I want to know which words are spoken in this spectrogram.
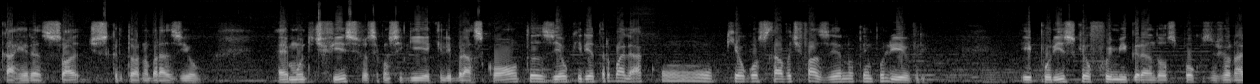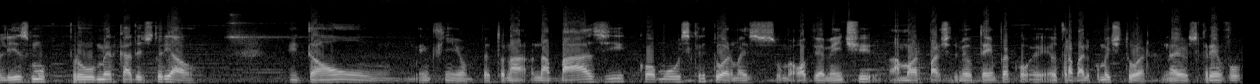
carreira só de escritor no Brasil é muito difícil você conseguir equilibrar as contas e eu queria trabalhar com o que eu gostava de fazer no tempo livre. E por isso que eu fui migrando aos poucos do jornalismo para o mercado editorial. Então, enfim, eu estou na, na, base como escritor, mas obviamente a maior parte do meu tempo é, eu trabalho como editor. Né? Eu escrevo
